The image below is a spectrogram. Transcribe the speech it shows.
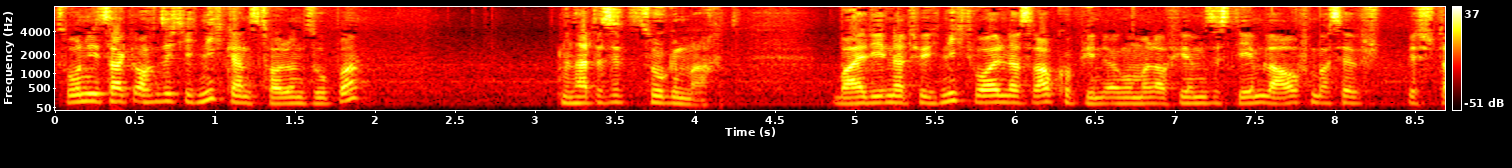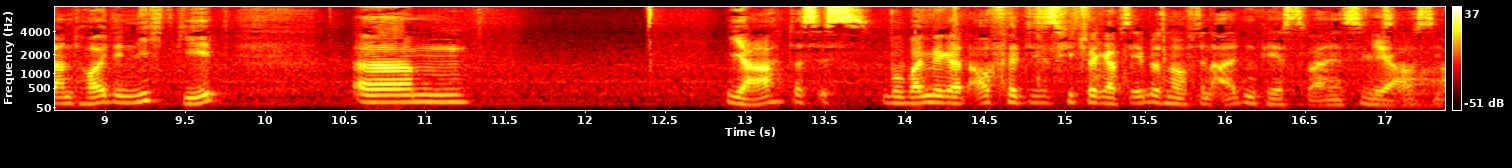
Sony sagt offensichtlich nicht ganz toll und super. Und hat das jetzt zugemacht. Weil die natürlich nicht wollen, dass Raubkopien irgendwann mal auf ihrem System laufen, was ja bis Stand heute nicht geht. Ähm, ja, das ist, wobei mir gerade auffällt, dieses Feature gab es eh bloß noch auf den alten PS2. Das sieht, wie es Ja. aussieht.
